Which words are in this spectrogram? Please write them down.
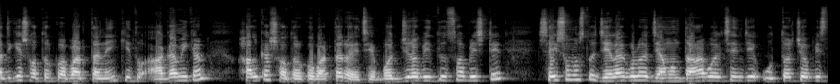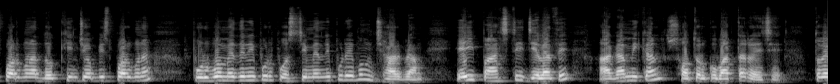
আজকে সতর্কবার্তা নেই, কিন্তু আগামীকাল হালকা সতর্কবার্তা রয়েছে। বজ্র বিদ্যুৎ সহ বৃষ্টির সেই সমস্ত জেলাগুলো, যেমন তারা বলছেন যে উত্তর চব্বিশ পরগনা, দক্ষিণ চব্বিশ পরগনা, পূর্ব মেদিনীপুর, পশ্চিম মেদিনীপুর এবং ঝাড়গ্রাম। এই পাঁচটি জেলাতে আগামীকাল সতর্কবার্তা রয়েছে। তবে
